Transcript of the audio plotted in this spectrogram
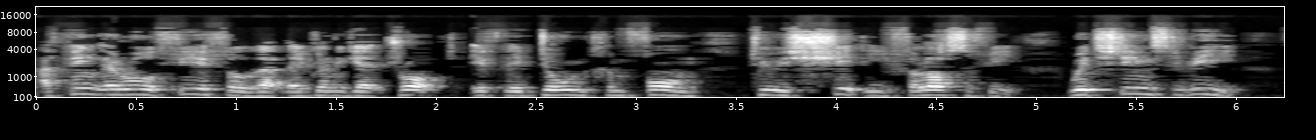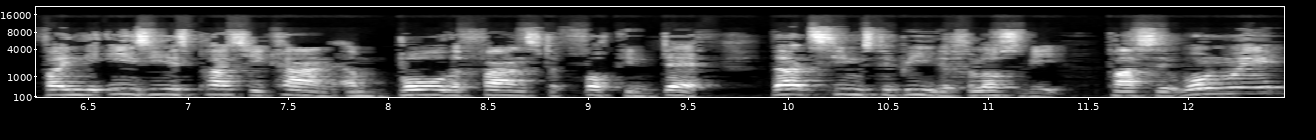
I think they're all fearful that they're going to get dropped if they don't conform to his shitty philosophy, which seems to be find the easiest pass you can and bore the fans to fucking death. That seems to be the philosophy. Pass it one way,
